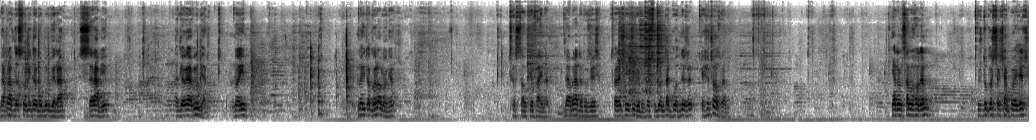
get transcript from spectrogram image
naprawdę solidnego burgera z serami, tak jak lubię. No i no i to golono, nie? Co jest całkiem fajne. Dałem radę to zjeść. Wcale się nie dziwię, bo po prostu byłem tak głodny, że ja się cząsłem. Jadąc samochodem, już do gościa chciałem powiedzieć.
